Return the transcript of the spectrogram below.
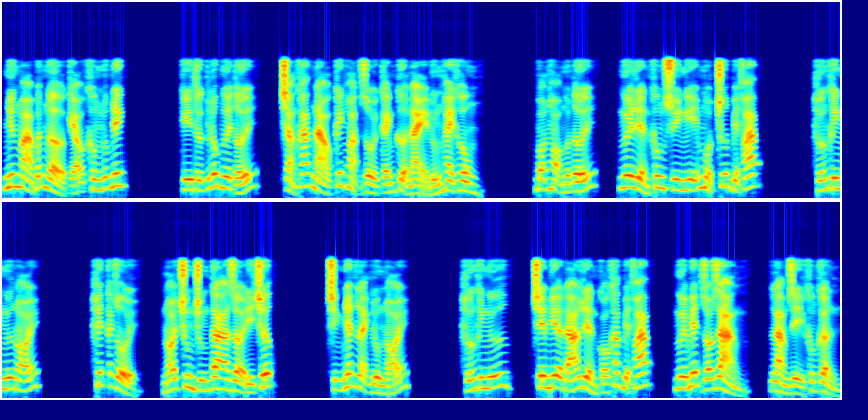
Nhưng mà bất ngờ kéo không lúc ních. Kỳ thực lúc ngươi tới, chẳng khác nào kích hoạt rồi cánh cửa này đúng hay không? Bọn họ muốn tới, ngươi liền không suy nghĩ một chút biện pháp. Hướng khinh ngữ nói hết cách rồi nói chung chúng ta rời đi trước. Trịnh nhất lạnh lùng nói. Hướng khinh ngữ trên bia đá liền có khác biện pháp ngươi biết rõ ràng làm gì không cần.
